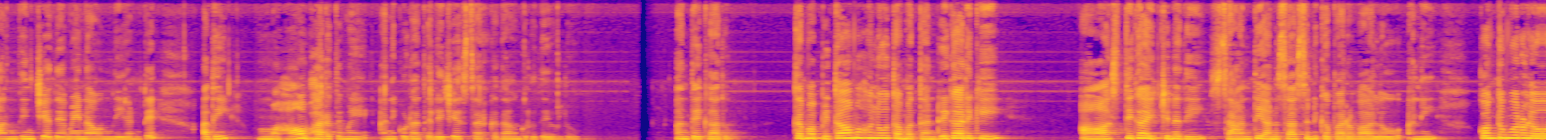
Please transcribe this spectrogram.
అందించేది ఏమైనా ఉంది అంటే అది మహాభారతమే అని కూడా తెలియజేస్తారు కదా గురుదేవులు. అంతేకాదు తమ పితామహులు తమ తండ్రి గారికి ఆస్తిగా ఇచ్చినది శాంతి అనుశాసనిక పర్వాలు అని కొంతమూరులో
